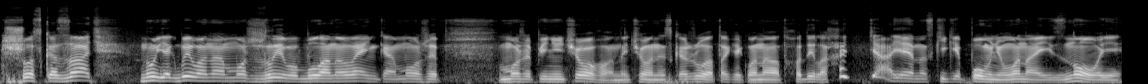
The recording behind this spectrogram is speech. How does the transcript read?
Що сказати? Ну, якби вона, можливо, була новенька, може б, може б і нічого, нічого не скажу. А так як вона от ходила, хоча я наскільки пам'ятаю, вона із нової.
